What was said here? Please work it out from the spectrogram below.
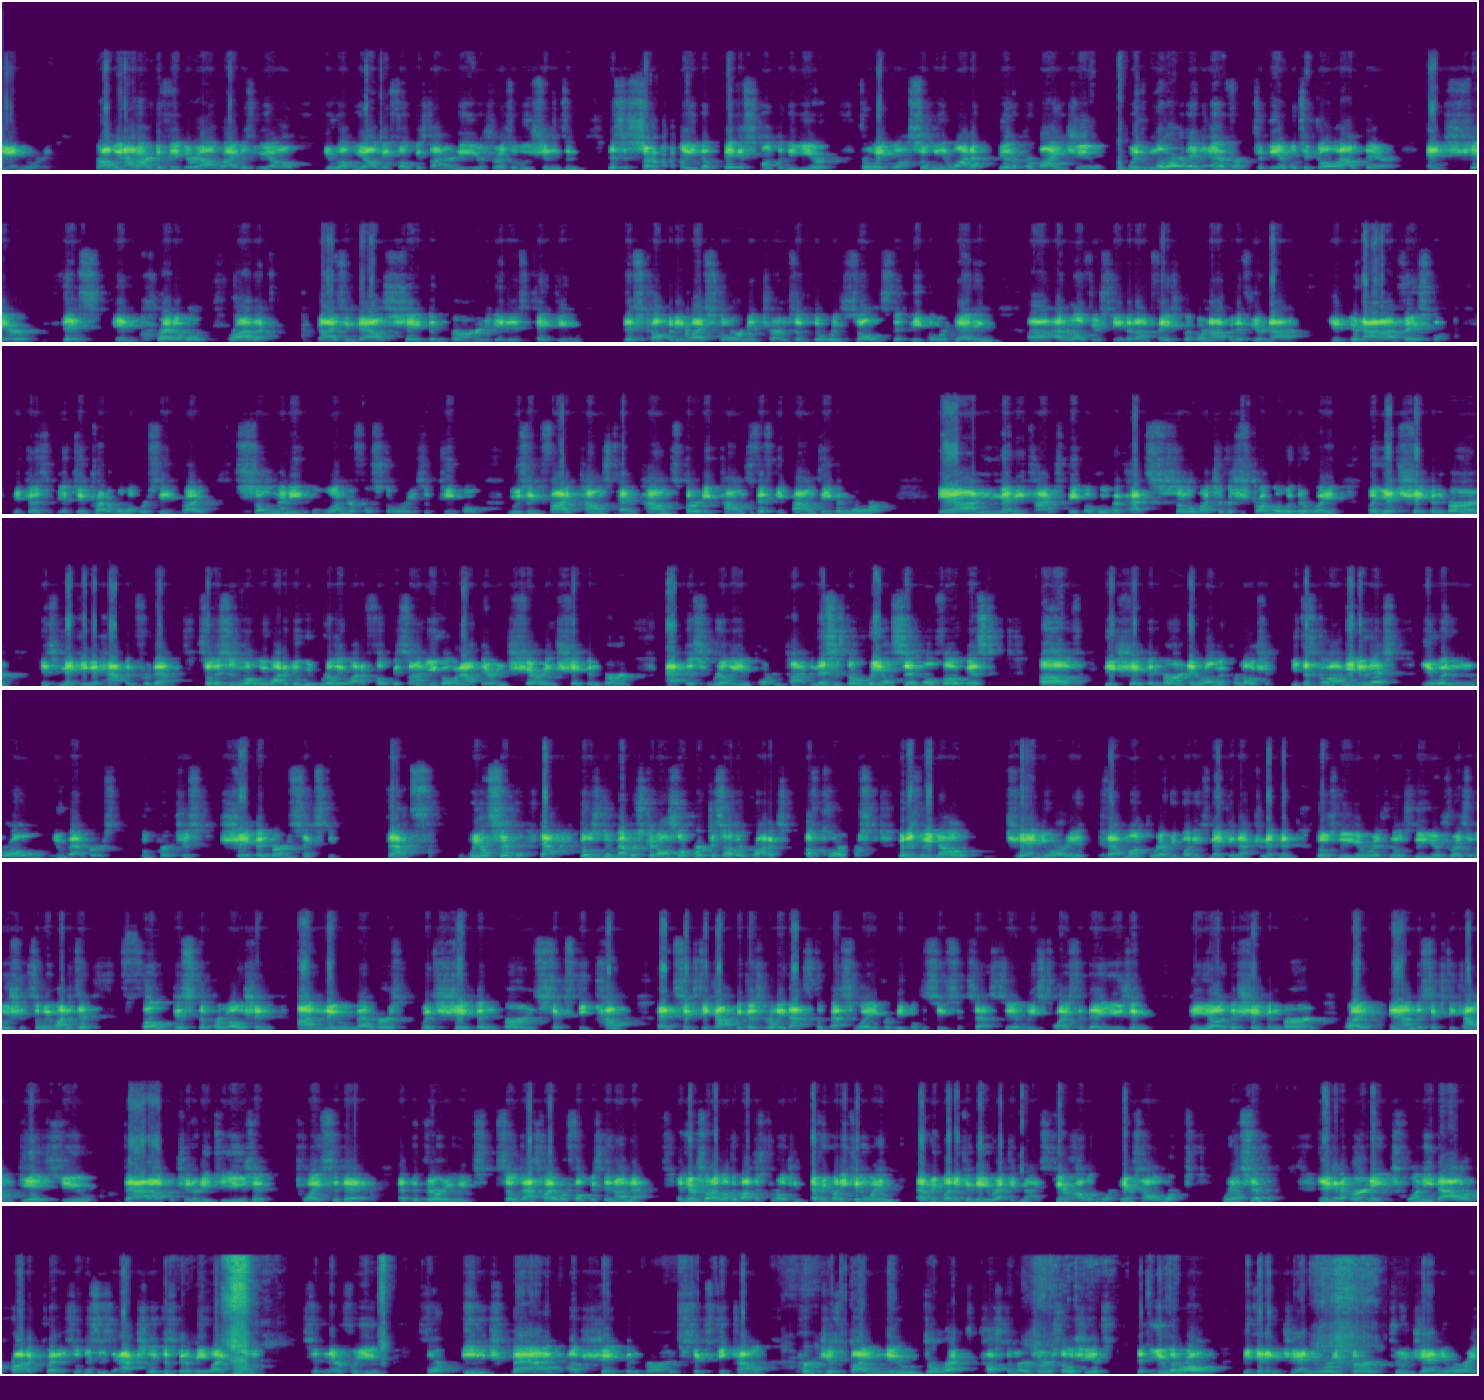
January. Probably not hard to figure out, right? As we all do what? We all get focused on our New Year's resolutions, and this is certainly the biggest month of the year for weight loss. So we want to be able to provide you with more than ever to be able to go out there and share this incredible product, guys and gals. Shape and Burn, it is taking this company by storm in terms of the results that people are getting. Uh, I don't know if you're seeing it on Facebook or not, but if you're not, you, you're not on Facebook because it's incredible what we're seeing, right? So many wonderful stories of people losing five pounds, 10 pounds, 30 pounds, 50 pounds, even more. And many times people who have had so much of a struggle with their weight, but yet Shape and Burn is making it happen for them. So this is what we want to do. We really want to focus on you going out there and sharing Shape and Burn at this really important time. And this is the real simple focus of the Shape and Burn enrollment promotion. You just go out and you do this. You enroll new members who purchase Shape and Burn 60. That's real simple. Now, those new members can also purchase other products, of course. But as we know, January is that month where everybody's making that commitment, those New Year those New Year's resolutions. So we wanted to focus the promotion on new members with Shape and Burn 60 count. And 60 count because really that's the best way for people to see success. See, at least twice a day using the uh, the Shape and Burn, right? And the 60 count gives you that opportunity to use it twice a day at the very least. So that's why we're focused in on that. And here's what I love about this promotion everybody can win, everybody can be recognized. Here's how it works. Here's how it works. Real simple. You're going to earn a $20 product credit. So this is actually just going to be like money sitting there for you. For each bag of Shape and Burn 60 count purchased by new direct customers or associates that you enroll beginning January 3rd through January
